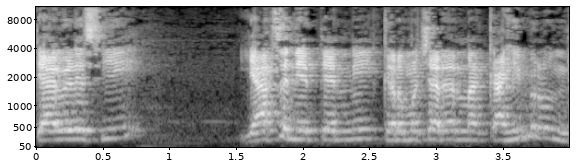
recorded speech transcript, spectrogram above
त्यावेळेस ही याच नेत्यांनी कर्मचाऱ्यांना काही मिळून दिलं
